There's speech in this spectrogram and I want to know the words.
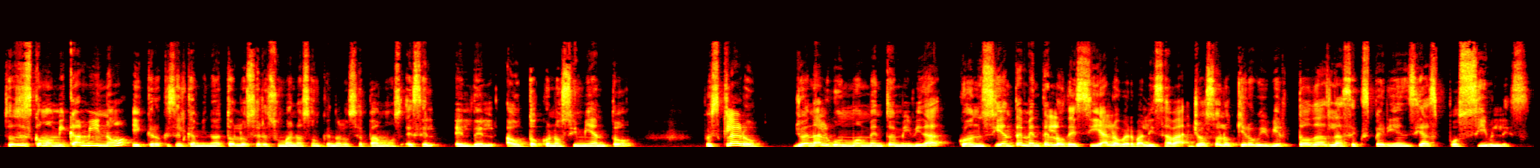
Entonces, como mi camino, y creo que es el camino de todos los seres humanos, aunque no lo sepamos, es el, el del autoconocimiento, pues claro, yo en algún momento de mi vida conscientemente lo decía, lo verbalizaba, yo solo quiero vivir todas las experiencias posibles.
